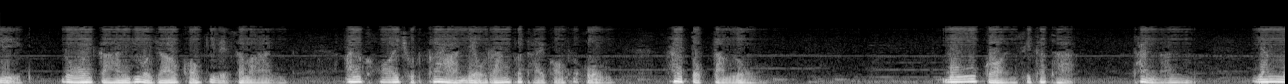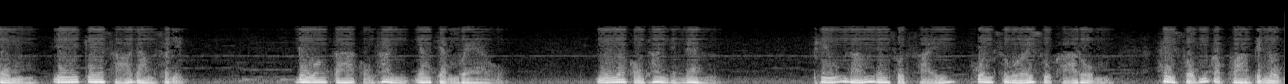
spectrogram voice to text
อีก โดยการยั่วย้าของกิเลสมารอันคอยฉุดกล้าเดี่ยวรั้งพระทัยของพระองค์ให้ตกต่ำลง ดูก่อนสิทธะท่านนั้น ยังหนุ่มมีเกษาดำสนิทดวงตาของท่านยังแจ่มแวว เนื้อของท่านยังแน่น ผิวหนังยังสดใสควรเสวยสุขารมให้สมกับความเป็นหนุ่ม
